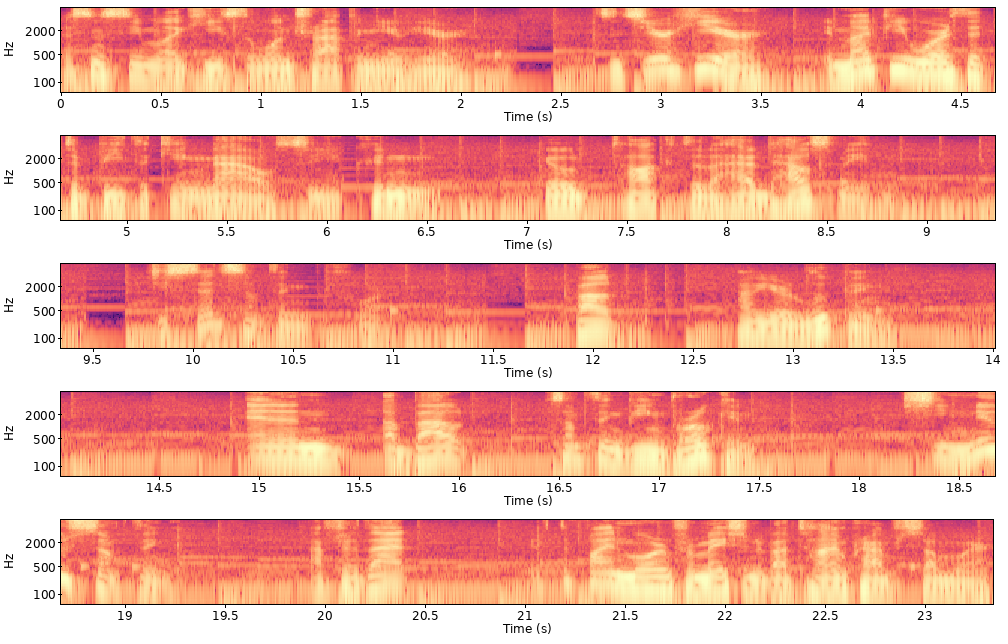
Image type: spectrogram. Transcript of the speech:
doesn't seem like he's the one trapping you here. Since you're here, it might be worth it to beat the king now, so you couldn't go talk to the head housemaiden. She said something before. About how you're looping. And about something being broken. She knew something. After that, you have to find more information about Timecraft somewhere.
